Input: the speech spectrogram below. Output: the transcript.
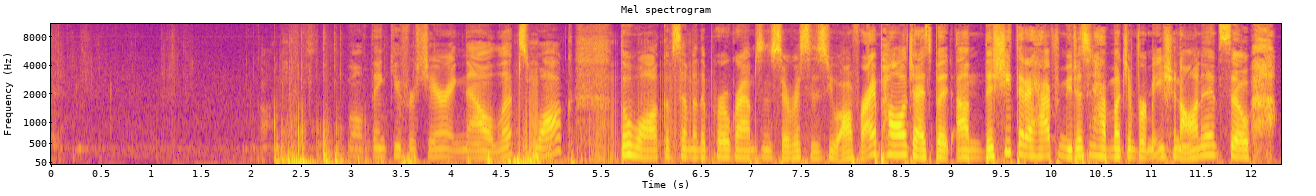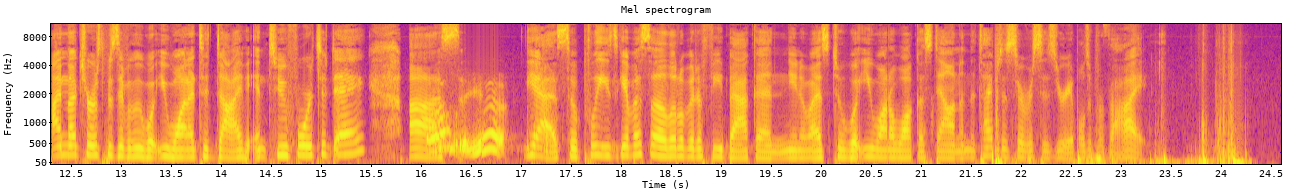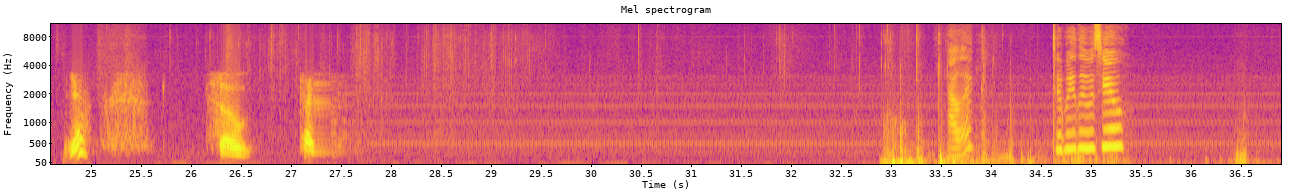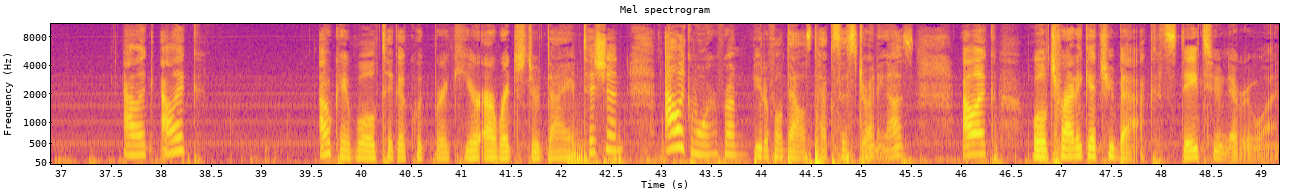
Well, thank you for sharing. Now, let's walk the walk of some of the programs and services you offer. I apologize, but um, the sheet that I have from you doesn't have much information on it, so I'm not sure specifically what you wanted to dive into for today. Uh, oh, so, yeah. Yeah, so please give us a little bit of feedback and, you know, as to what you want to walk us down and the types of services you're able to provide. Yeah. So? Did we lose you? Alec, Alec? Okay, we'll take a quick break here. Our registered dietitian, Alec Moore from beautiful Dallas, Texas, joining us. Alec, we'll try to get you back. Stay tuned, everyone.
